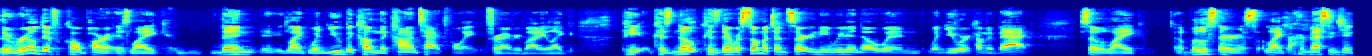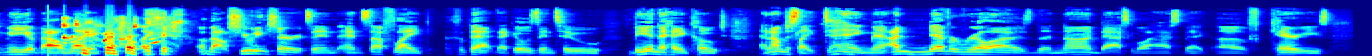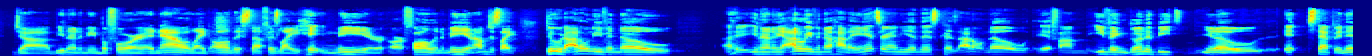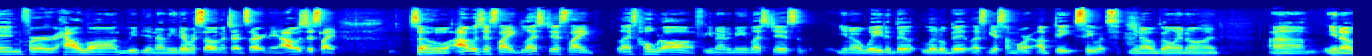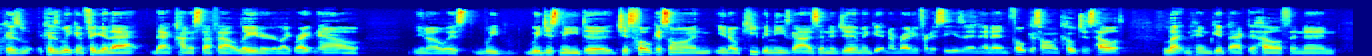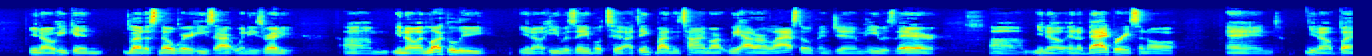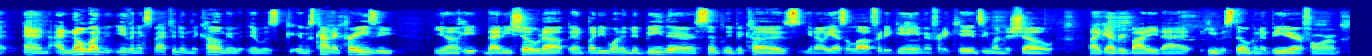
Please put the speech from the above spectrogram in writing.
The real difficult part is like then like when you become the contact point for everybody, like because no because there was so much uncertainty we didn't know when when you were coming back. So like boosters like are messaging me about like, like about shooting shirts and and stuff like that that goes into being the head coach. And I'm just like, dang, man, I never realized the non basketball aspect of Kerry's job, you know what I mean, before. And now, like, all this stuff is like hitting me or, or falling to me. And I'm just like, dude, I don't even know. You know what I mean? I don't even know how to answer any of this because I don't know if I'm even going to be, you know, it, stepping in for how long. We, you know, I mean, there was so much uncertainty. I was just like, so I was just like, let's just like let's hold off. You know what I mean? Let's just you know wait a bit, little bit. Let's get some more updates, see what's you know going on. Um, you know, because because we can figure that that kind of stuff out later. Like right now, you know, is we we just need to just focus on you know keeping these guys in the gym and getting them ready for the season, and then focus on coach's health, letting him get back to health, and then you know he can let us know where he's at when he's ready. Um, you know, and luckily, you know, he was able to. I think by the time our, we had our last open gym, he was there, um, you know, in a back brace and all, and you know, but and and no one even expected him to come. It, it was it was kind of crazy, you know, he that he showed up, and but he wanted to be there simply because you know he has a love for the game and for the kids. He wanted to show like everybody that he was still going to be there for him.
